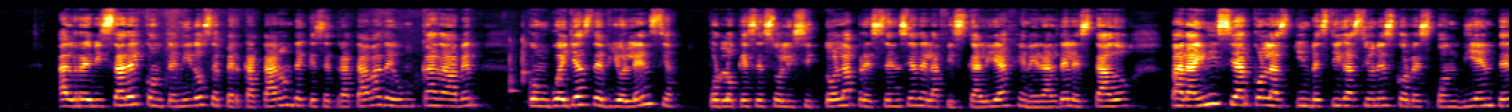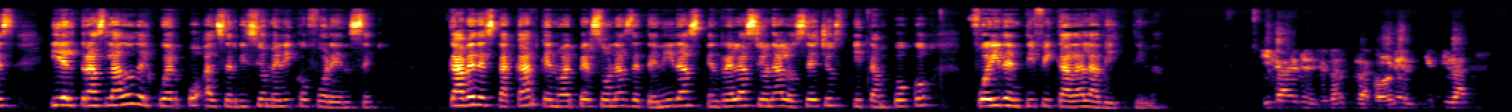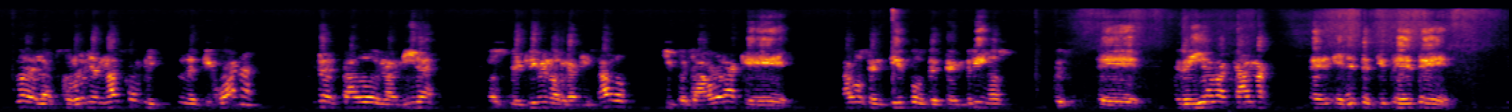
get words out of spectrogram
Al revisar el contenido se percataron de que se trataba de un cadáver con huellas de violencia, por lo que se solicitó la presencia de la Fiscalía General del Estado para iniciar con las investigaciones correspondientes y el traslado del cuerpo al servicio médico forense. Cabe destacar que no hay personas detenidas en relación a los hechos y tampoco fue identificada la víctima. Y cabe mencionar que la colonia del Típila una de las colonias más conflictivas de Tijuana. Ha estado en la mira los, del crimen organizado y pues ahora que estamos en tiempos decembrinos, pues eh, veía la calma en, este, tipo, este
